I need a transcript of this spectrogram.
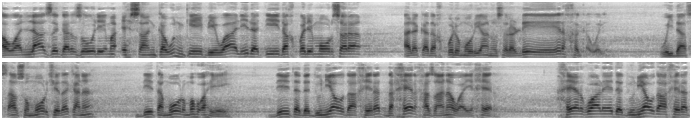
او الله ز ګرځولې ما احسان کوونکې بي والدتي د خپل مور سره الکه د خپل موريانو سره ډېر خکوي وې دا تاسو مور چې ده کنه دې ته مور مو وایي دې ته د دنیا او د آخرت د خیر خزانه وایي خیر خیر غواړي د دنیا او د آخرت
